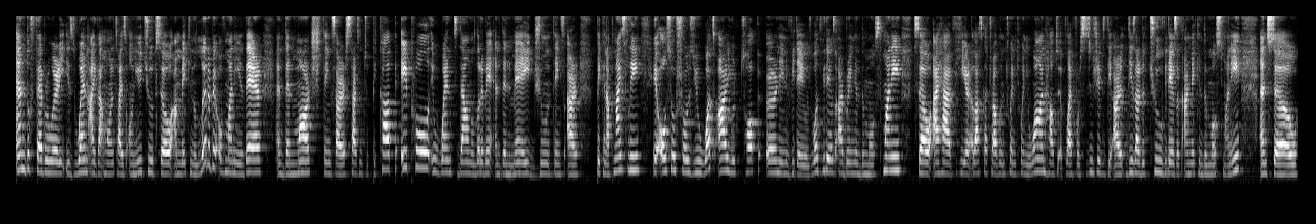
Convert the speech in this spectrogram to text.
end of February is when I got monetized on YouTube. So I'm making a little bit of money there. And then March, things are starting to pick up. April, it went down a little bit. And then May, June, things are picking up nicely. It also shows you what are your top earning videos, what videos are bringing the most money. So I have here Alaska Travel in 2021, how to apply for citizenships. These are, these are the two videos that are making the most money. And so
